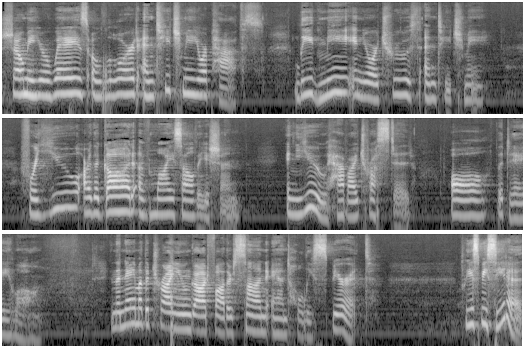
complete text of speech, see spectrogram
Show me your ways, O Lord, and teach me your paths. Lead me in your truth and teach me. For you are the God of my salvation. In you have I trusted all the day long. In the name of the triune God, Father, Son, and Holy Spirit. Please be seated.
